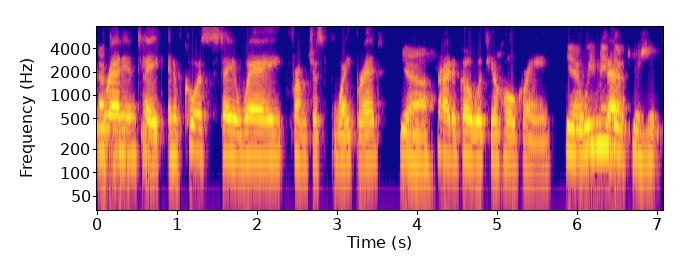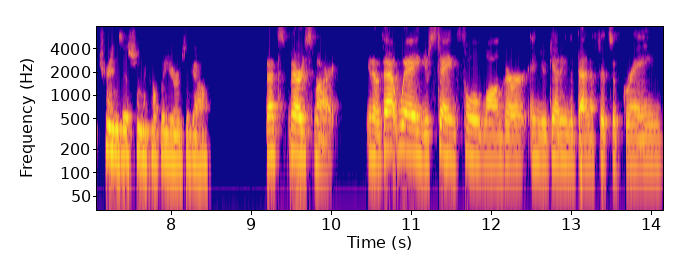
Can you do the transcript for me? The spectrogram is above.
your bread good- intake, and of course, stay away from just white bread. Yeah, Try to go with your whole grain. yeah, we made That- that transi- transition a couple years ago. That's very smart. You know, that way you're staying full longer and you're getting the benefits of grain.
